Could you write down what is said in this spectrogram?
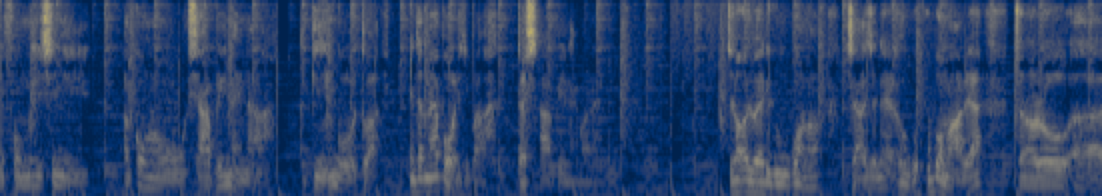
information တွေအကုန်လုံးရှာပေးနိုင်တာအပြင်ကိုသူက internet ပေါ်ဒီပါတက်ရှာပေးနိုင်ပါတယ်ကျွန်တော်အလွယ်တကူပေါ့နော်ရှားခြင်းနဲ့ဥပမာဗျာကျွန်တော်တို့အာ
